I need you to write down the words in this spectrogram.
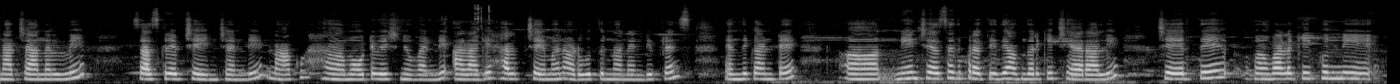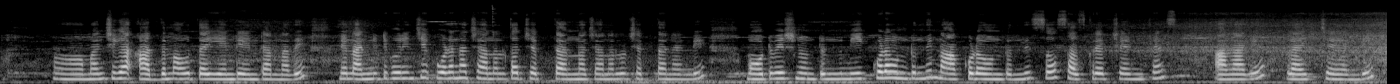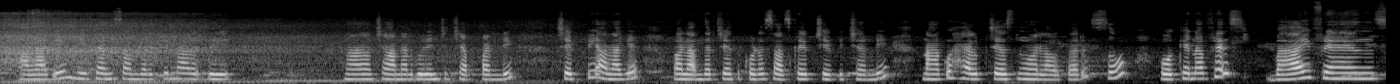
నా ఛానల్ని సబ్స్క్రైబ్ చేయించండి. నాకు మోటివేషన్ ఇవ్వండి. అలాగే హెల్ప్ చేయమని అడుగుతున్నానండి ఫ్రెండ్స్. ఎందుకంటే నేను చేసేది ప్రతిదీ అందరికీ చేరాలి. చేరితే వాళ్ళకి కొన్ని మంచిగా అర్థమవుతాయి ఏంటి ఏంటి అన్నది నేను అన్నిటి గురించి కూడా నా ఛానల్తో చెప్తాను. నా ఛానల్లో చెప్తానండి. మోటివేషన్ ఉంటుంది మీకు కూడా ఉంటుంది నాకు కూడా ఉంటుంది. సో సబ్స్క్రైబ్ చేయండి ఫ్రెండ్స్. అలాగే లైక్ చేయండి. అలాగే మీ ఫ్రెండ్స్ అందరికీ నాది నా ఛానల్ గురించి చెప్పండి చెప్పి అలాగే వాళ్ళందరి చేత కూడా సబ్స్క్రైబ్ చేయించండి నాకు హెల్ప్ చేసిన వాళ్ళు అవుతారు సో ఓకేనా ఫ్రెండ్స్? Bye friends.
